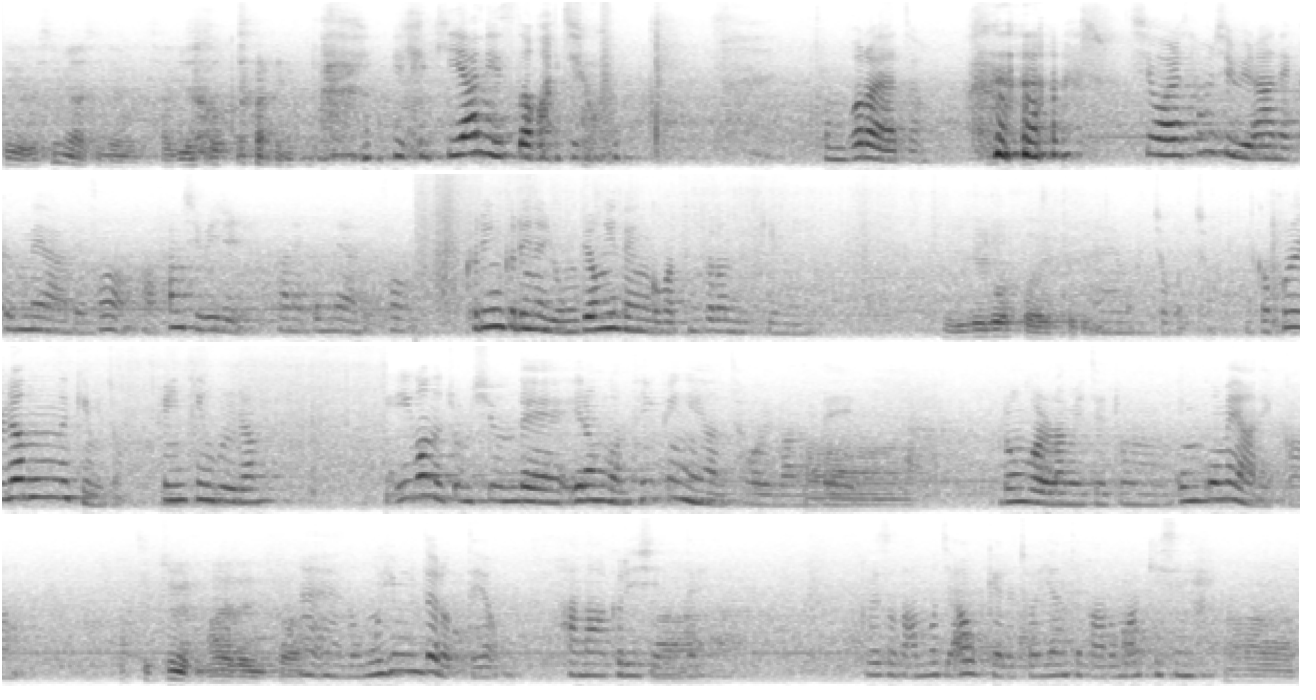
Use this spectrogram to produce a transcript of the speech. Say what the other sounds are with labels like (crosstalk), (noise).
되게 열심히 하시네요. 자기 작업도 아닌데. (laughs) 이게 기한이 있어가지고 돈 벌어야죠. (laughs) 10월 30일 안에 끝내야 돼서 아 31일 안에 끝내야 돼서 그림 그리는 용병이 된 것 같은 그런 느낌이. 일로서의 그림. 네, 그렇죠, 그렇죠. 그러니까 훈련 느낌이죠. 페인팅 훈련. 이거는 좀 쉬운데 이런 건 테이핑해야 하는 작업이 많은데 아, 그런 거 하려면 이제 좀 꼼꼼해야 하니까 아, 집중해서 봐야 되니까. 네, 네, 너무 힘들었대요. 하나 그리시는데. 아, 그래서 나머지 아홉 개를 저희한테 바로 맡기신. 아,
